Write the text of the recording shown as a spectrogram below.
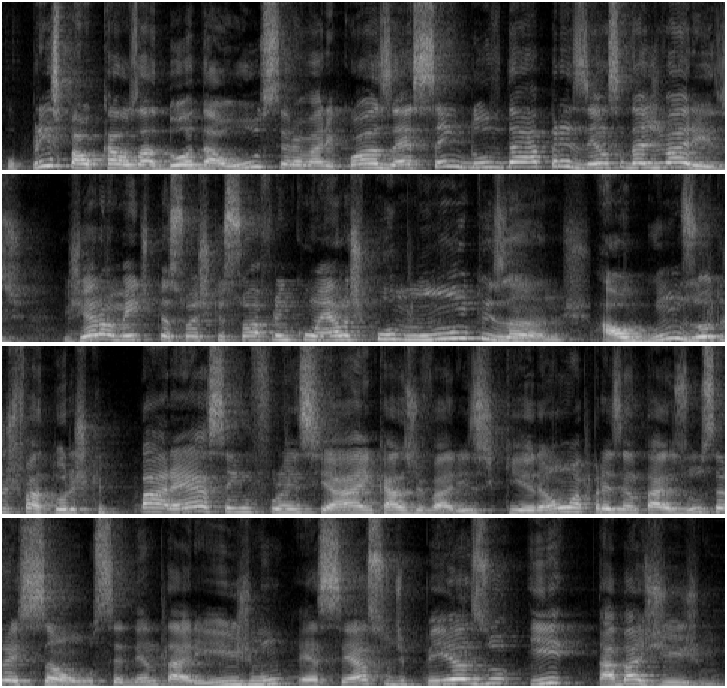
O principal causador da úlcera varicosa é sem dúvida a presença das varizes geralmente pessoas que sofrem com elas por muitos anos. Alguns outros fatores que parecem influenciar em casos de varizes que irão apresentar as úlceras são o sedentarismo, excesso de peso e tabagismo.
